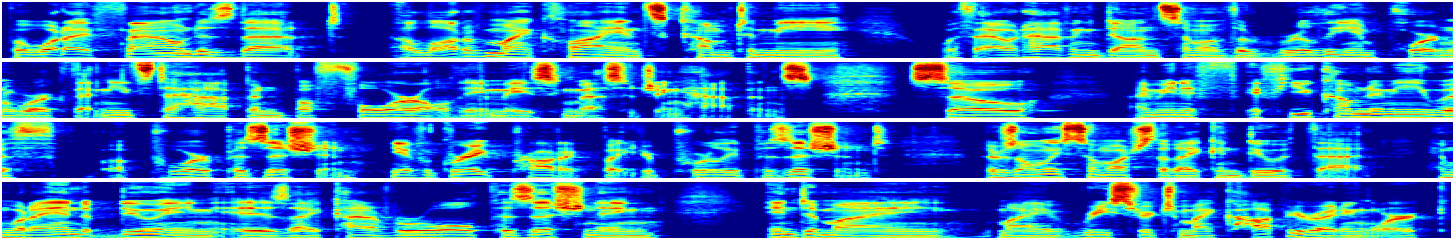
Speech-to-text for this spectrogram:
But what I found is that a lot of my clients come to me without having done some of the really important work that needs to happen before all the amazing messaging happens. So, I mean, if, if you come to me with a poor position, you have a great product, but you're poorly positioned, there's only so much that I can do with that. And what I end up doing is I kind of roll positioning into my my research and my copywriting work.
